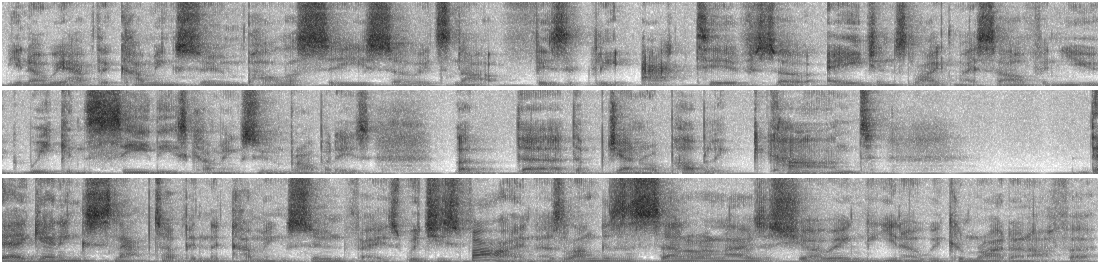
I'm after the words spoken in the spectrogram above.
you know, we have the coming soon policy, so it's not physically active. So agents like myself and you, we can see these coming soon properties, but the the general public can't. They're getting snapped up in the coming soon phase, which is fine as long as the seller allows a showing. You know, we can write an offer.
